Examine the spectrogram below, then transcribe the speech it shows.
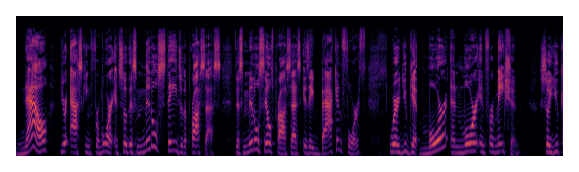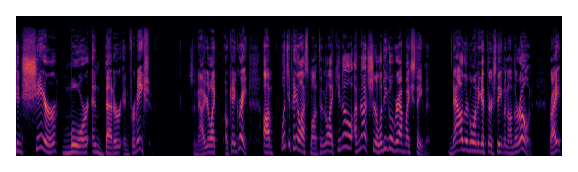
Now you're asking for more. And so this middle stage of the process, this middle sales process is a back and forth where you get more and more information so you can share more and better information. So now you're like, okay, great. Um, what'd you pay last month? And they're like, you know, I'm not sure. Let me go grab my statement. Now they're going to get their statement on their own right?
